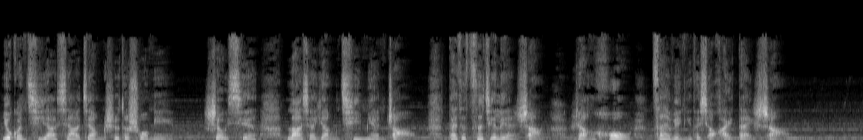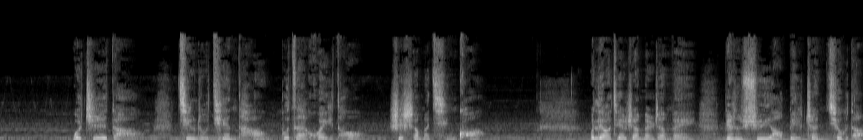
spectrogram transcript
有关气压下降时的说明：首先拉下氧气面罩，戴在自己脸上，然后再为你的小孩戴上。我知道，进入天堂不再回头。是什么情况？我了解人们认为别人需要被拯救的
